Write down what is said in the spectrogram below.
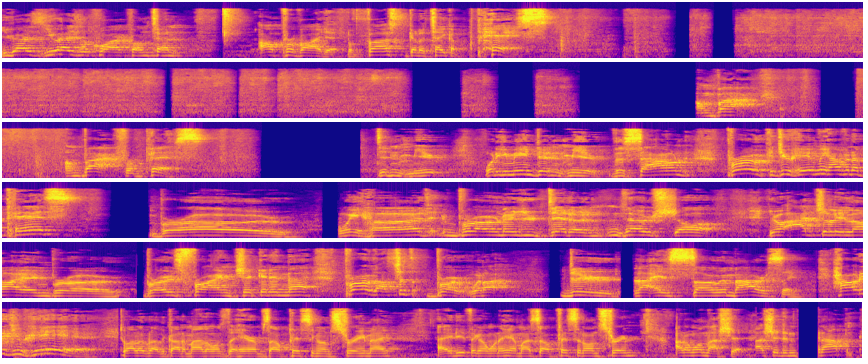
You guys, you guys require content. I'll provide it. But first, gonna take a piss. I'm back. I'm back from piss. Didn't mute. What do you mean didn't mute? The sound? Bro, could you hear me having a piss? Bro. We heard? Bro, no you didn't. No shot. You're actually lying, bro. Bro's frying chicken in there. Bro, that's just bro, when I Dude, that is so embarrassing. How did you hear? Do I look like the kind of man that wants to hear himself pissing on stream, eh? Hey, do you think I want to hear myself pissing on stream? I don't want that shit. That shit didn't happen.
